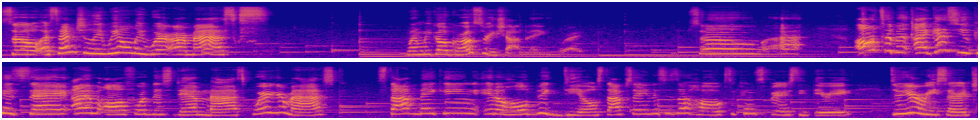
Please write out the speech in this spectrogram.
So essentially, we only wear our masks when we go grocery shopping. Right. So, uh, ultimately, I guess you could say I'm all for this damn mask. Wear your mask. Stop making it a whole big deal. Stop saying this is a hoax, a conspiracy theory. Do your research.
